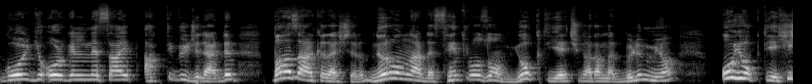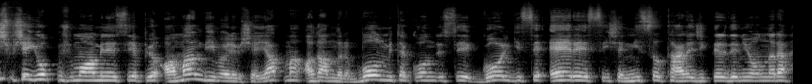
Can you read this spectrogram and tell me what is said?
Golgi organeline sahip aktif hücrelerdir. Bazı arkadaşlarım nöronlarda sentrozom yok diye çünkü adamlar bölünmüyor. O yok diye hiçbir şey yokmuş muamelesi yapıyor. Aman diyeyim öyle bir şey yapma. Adamların bol mitokondrisi, Golgi'si, ER'si işte Nissl tanecikleri deniyor onlara.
